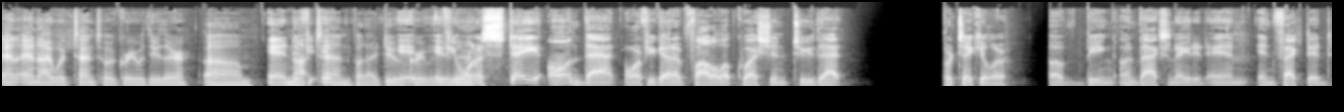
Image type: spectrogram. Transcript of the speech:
And and I would tend to agree with you there. Um, And not if you- ten, but I do agree if, with you. if you. want to stay on that, or if you got a follow up question to that particular of being unvaccinated and infected,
